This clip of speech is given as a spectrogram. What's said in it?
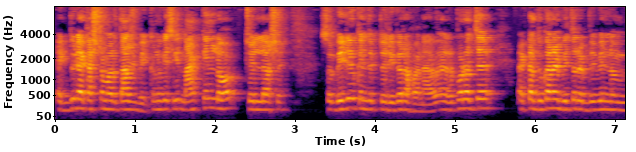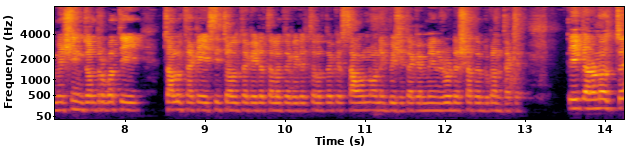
এক, দুইটা কাস্টমার তো আসবে কোনো কিছু না কিনলেও চলে আসে। সো ভিডিও কিন্তু তৈরি করা হয় না। এরপর হচ্ছে একটা দোকানের ভিতরে বিভিন্ন মেশিন যন্ত্রপাতি চালু থাকে এসি চালু থাকে, এটা চালু থাকে, এটা চালু থাকে সাউন্ড অনেক বেশি থাকে মেন রোডের সাথে দোকান থাকে। তো এই কারণে হচ্ছে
